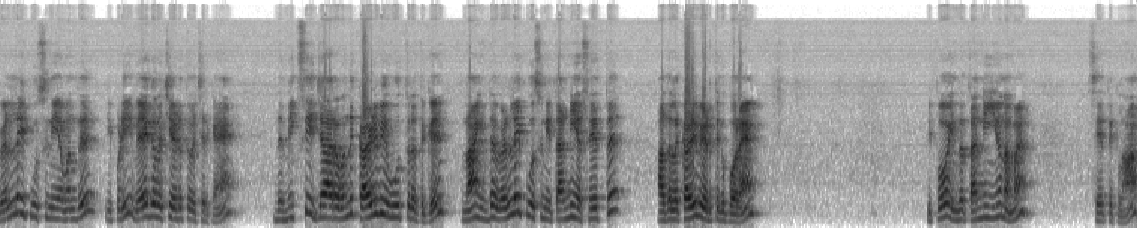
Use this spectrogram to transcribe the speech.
வெள்ளை பூசணியை வந்து இப்படி வேக வச்சு எடுத்து வச்சுருக்கேன். இந்த மிக்ஸி ஜாரை வந்து கழுவி ஊத்துறதுக்கு நான் இந்த வெள்ளை பூசணி தண்ணியை சேர்த்து அதில் கழுவி எடுத்துக்க போகிறேன் இப்போது இந்த தண்ணியும் நம்ம சேர்த்துக்கலாம்.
